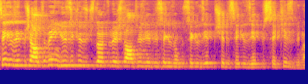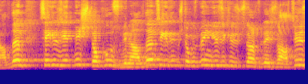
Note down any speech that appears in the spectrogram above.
876 bin 100, 200, 300, 400, 500, 600, 700, 800, 900, 877, 878 bin aldım. 879 bin aldım. 879 bin 100, 200, 300, 400, 500, 600,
